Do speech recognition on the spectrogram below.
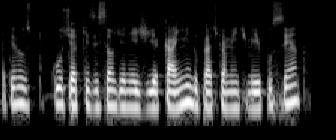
Aí temos o custo de aquisição de energia caindo praticamente meio por cento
